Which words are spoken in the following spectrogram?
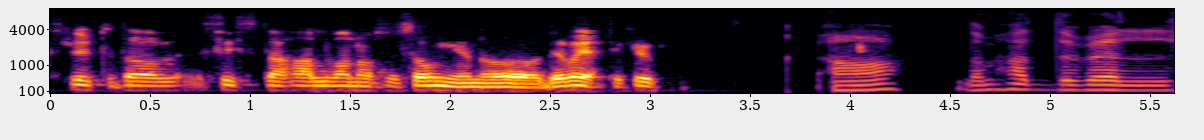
slutet av sista halvan av säsongen och det var jättekul. Ja, de hade väl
